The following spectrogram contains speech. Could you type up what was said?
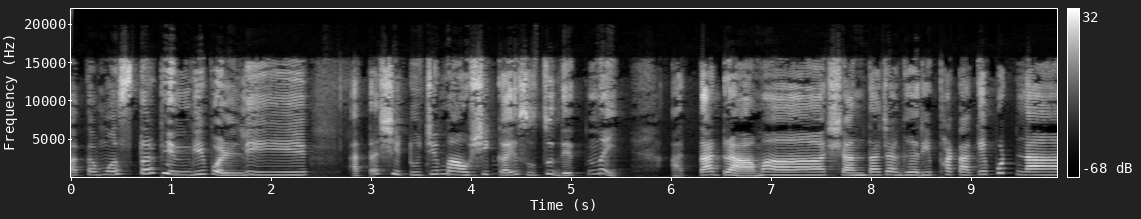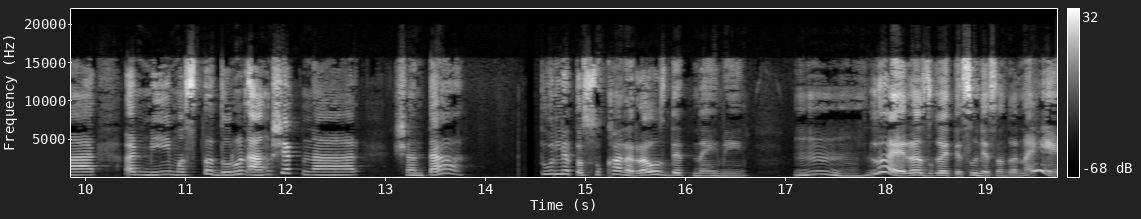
आता मस्त ठिणगी पडली. आता शिटूची मावशी काही सुचू देत नाही. आता ड्रामा शांताच्या घरी फटाके फुटणार आणि मी मस्त दुरून अंग शेकणार. शांता तुले तर सुखानं राहूच देत नाही मी. हम्म, लय रस गयते सुने संग नाही?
